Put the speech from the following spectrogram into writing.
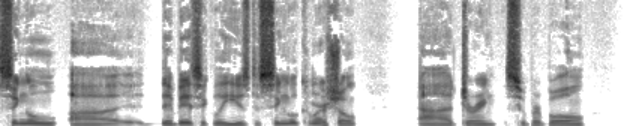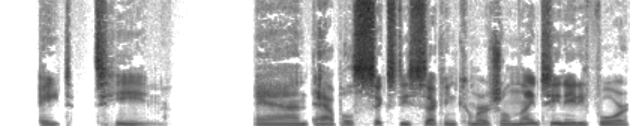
Single, uh, they basically used a single commercial uh, during Super Bowl 18, and Apple's 60-second commercial, 1984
